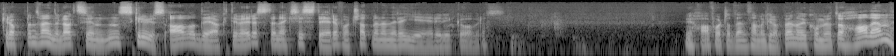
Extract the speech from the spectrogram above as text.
Kroppen som er underlagt synden, skrus av og deaktiveres. Den eksisterer fortsatt, men den regjerer ikke over oss. Vi har fortsatt den samme kroppen, og vi kommer jo til å ha den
